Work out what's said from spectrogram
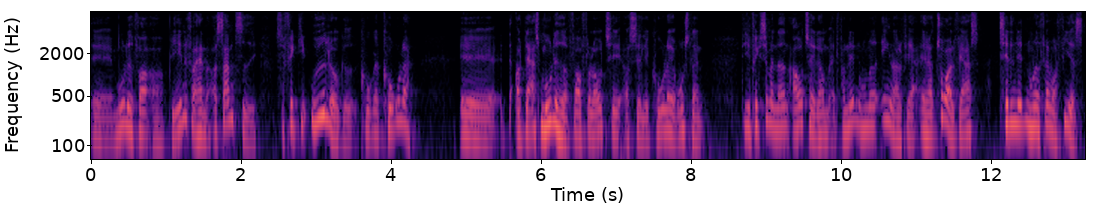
øh, mulighed for at blive eneforhandler, og samtidig så fik de udelukket Coca-Cola øh, og deres muligheder for at få lov til at sælge cola i Rusland. De fik simpelthen lavet en aftale om, at fra 1971, eller 72 til 1985,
